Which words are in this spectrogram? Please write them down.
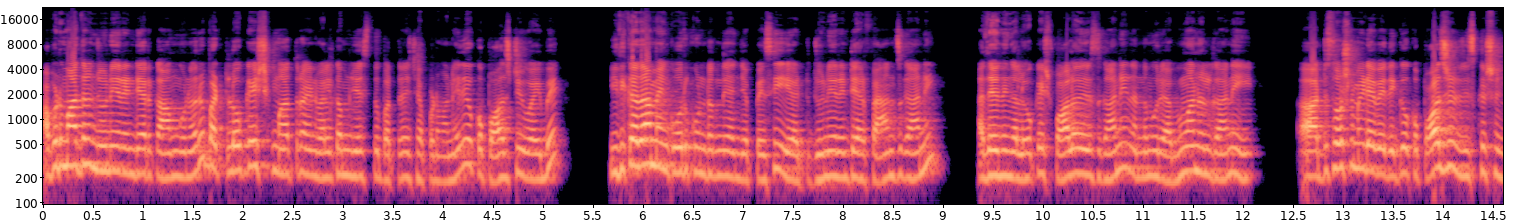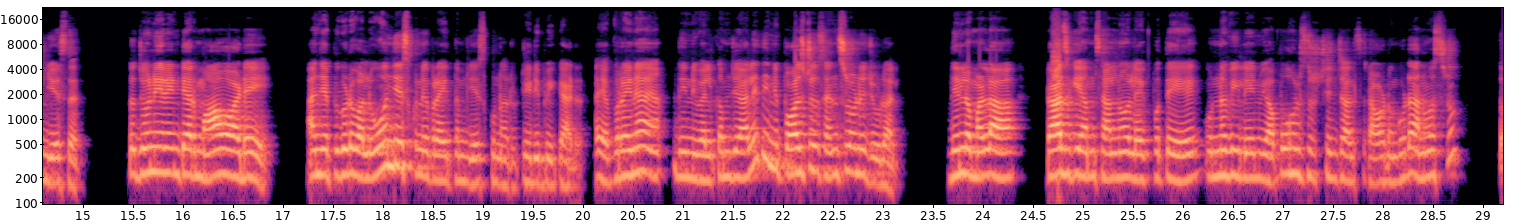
అప్పుడు మాత్రం జూనియర్ ఎన్టీఆర్ కామ్గున్నారు బట్ లోకేష్కి మాత్రం ఆయన వెల్కమ్ చేస్తూ బర్త్డే చెప్పడం అనేది ఒక పాజిటివ్ వైబే ఇది కదా మేము కోరుకుంటుంది అని చెప్పేసి అటు జూనియర్ ఎన్టీఆర్ ఫ్యాన్స్ కానీ అదేవిధంగా లోకేష్ ఫాలోయర్స్ కానీ నందమూరి అభిమానులు కానీ అటు సోషల్ మీడియా వేదికగా ఒక పాజిటివ్ డిస్కషన్ చేశారు. సో జూనియర్ ఎన్టీఆర్ మావాడే అని చెప్పి కూడా వాళ్ళు ఓన్ చేసుకునే ప్రయత్నం చేసుకున్నారు టీడీపీ క్యాడర్ ఎవరైనా దీన్ని వెల్కమ్ చేయాలి దీన్ని పాజిటివ్ సెన్స్లోనే చూడాలి. దీనిలో మళ్ళా రాజకీయ అంశాలను లేకపోతే ఉన్నవి లేనివి అపోహలు సృష్టించాల్సి రావడం కూడా అనవసరం. సో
